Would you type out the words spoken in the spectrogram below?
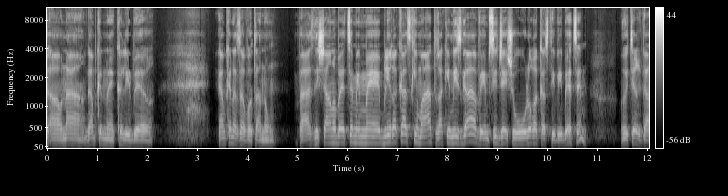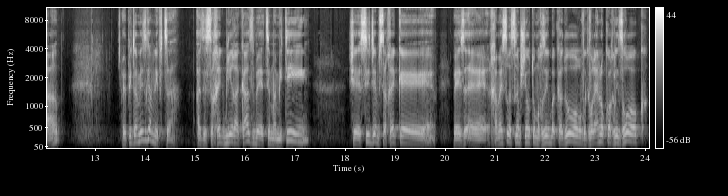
העונה, גם כן קליבר, גם כן עזב אותנו. ואז נשארנו בעצם עם, אה, בלי רכז כמעט, רק עם משגב ועם סי.ג'יי שהוא לא רכז טבעי בעצם, הוא יותר גארד, ופתאום משגב נפצע. אז לשחק בלי רכז בעצם אמיתי, שסי.ג'יי משחק אה, ב-15-20 שניות הוא מחזיק בכדור וכבר אין לו כוח לזרוק,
